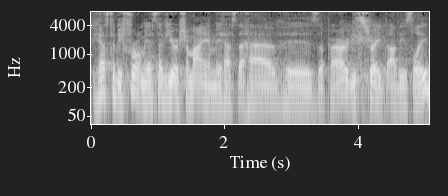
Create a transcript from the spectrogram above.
He has to be firm. He has to have Yer He has to have his priorities straight, obviously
